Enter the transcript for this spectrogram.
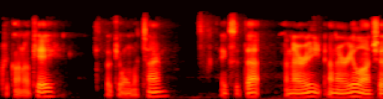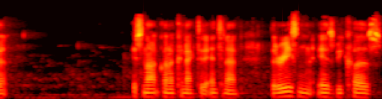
click on OK, OK one more time, exit that, and I re and I relaunch it. It's not going to connect to the internet. The reason is because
